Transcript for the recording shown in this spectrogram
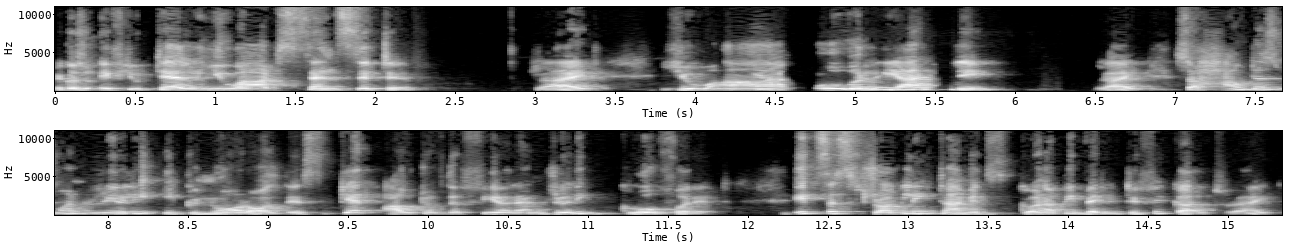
Because if you tell you are sensitive right you are overreacting right so how does one really ignore all this get out of the fear and really go for it it's a struggling time it's gonna be very difficult right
